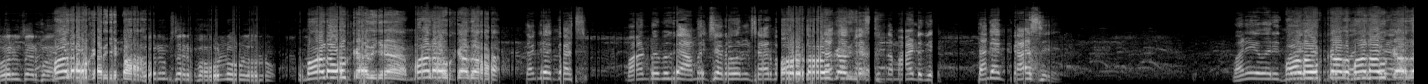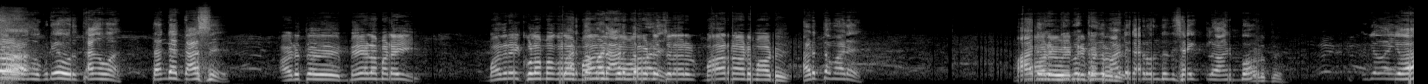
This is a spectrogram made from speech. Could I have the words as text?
ஒரு நிமிஷம் இருப்பா. மாடு அவுக்காதீங்கப்பா ஒரு நிமிஷம் இருப்பா. ஒண்ணும் இல்ல ஒண்ணும் மாடு அவுக்காதீங்க மாடு அவுக்காதா? தங்க காசு. மாண்புமிகு அமைச்சர் அவர்கள் சார்பாக மாடு தங்க அவுக்காதீங்க. காசு இந்த மாட்டுக்கு. தங்க காசு. வணிக வரி மாடு அவுக்காத, மாடு அவுக்காத. வாங்கக்கூடிய ஒரு தங்க தங்க காசு. அடுத்தது மேலமடை மதுரை குளமங்கலம் மாவட்ட மாடு. செயலர் மாநாடு மாடு. அடுத்த மாடு. மாடு வெற்றி பெற்றது. மாட்டுக்காரர் வந்து சைக்கிள் வாங்கிப்போ அடுத்து. இங்க வாங்கி வா.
